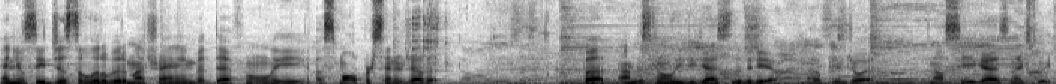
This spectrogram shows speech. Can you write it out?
And you'll see just a little bit of my training, but definitely a small percentage of it. But I'm just going to leave you guys to the video. I hope you enjoy it. And I'll see you guys next week.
